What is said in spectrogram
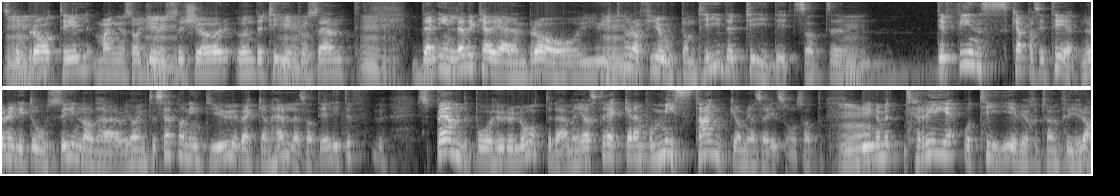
Står bra till. Magnus A. Djuse kör. Under 10%. Den inledde karriären bra och gick några 14-tider tidigt. Så att... det finns kapacitet. Nu är det lite osynad här och jag har inte sett någon intervju i veckan heller så att jag är lite spänd på hur det låter där. Men jag sträcker den på misstanke om jag säger så. Så att det blir nummer 3 och 10 i V754.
